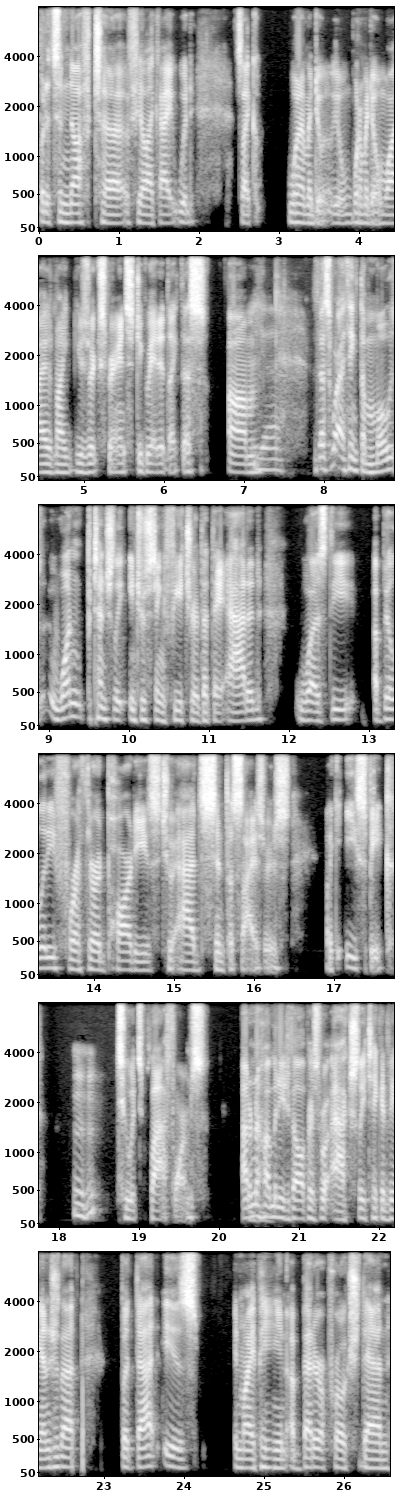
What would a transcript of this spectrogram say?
but it's enough to feel like I would. It's like, what am I doing? You know, what am I doing? Why is my user experience degraded like this? Um, yeah. That's why I think the most one potentially interesting feature that they added was the ability for third parties to add synthesizers like eSpeak mm-hmm. to its platforms. I don't know how many developers will actually take advantage of that, but that is, in my opinion, a better approach than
